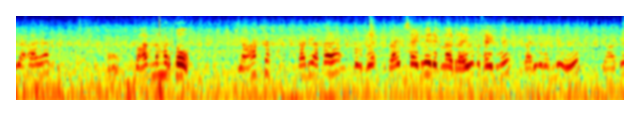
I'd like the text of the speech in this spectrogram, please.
ये आया भाग नंबर दो। यहाँ तक गाड़ी आता है तो राइट साइड में ही रखना है ड्राइवर को साइड में, गाड़ी को रखते हुए यहाँ से।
